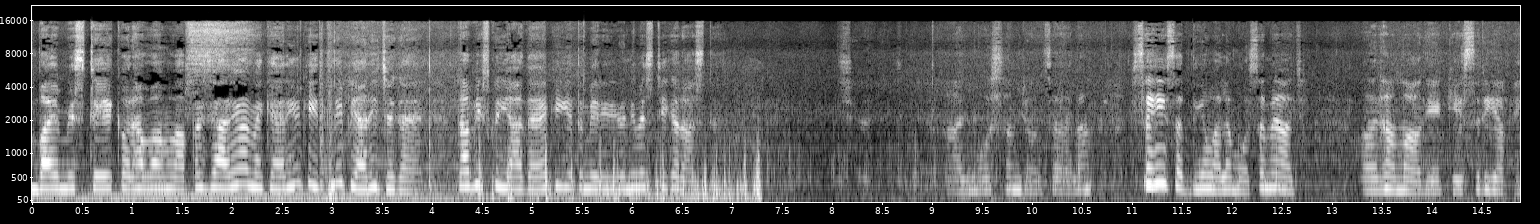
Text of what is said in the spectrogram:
बाय मिस्टेक और हम हम वापस जा रहे हैं और मैं कह रही हूँ कि इतनी प्यारी जगह है। तब इसको याद आया कि ये तो मेरी यूनिवर्सिटी का रास्ता है। आज मौसम जो सा है ना, सही सर्दियों वाला मौसम है आज। और हम आ गए केसरिया पे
